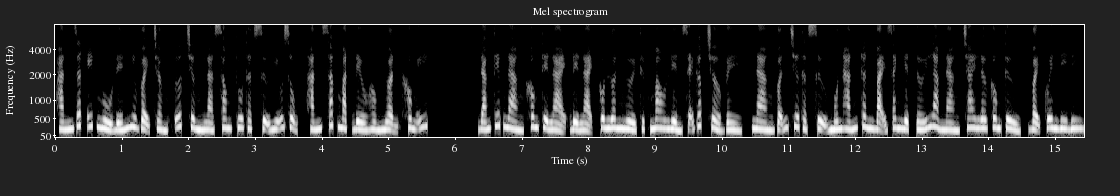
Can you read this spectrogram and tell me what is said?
Hắn rất ít ngủ đến như vậy trầm, ước chừng là song tu thật sự hữu dụng, hắn sắc mặt đều hồng nhuận không ít đáng tiếc nàng không thể lại để lại côn luân người thực mau liền sẽ gấp trở về, nàng vẫn chưa thật sự muốn hắn thân bại danh liệt tới làm nàng trai lơ công tử, vậy quên đi đi.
